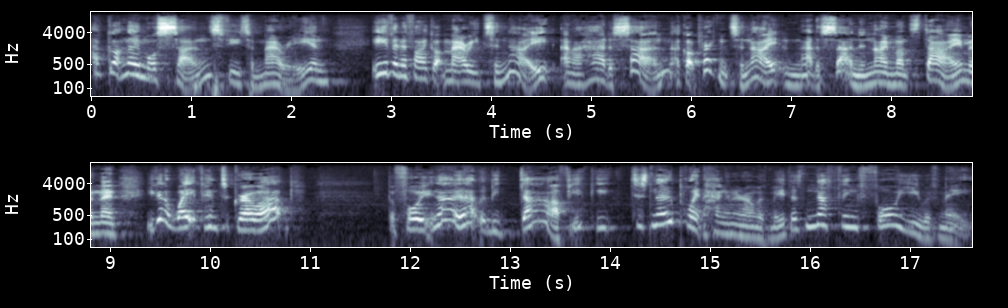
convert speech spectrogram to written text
I've got no more sons for you to marry, and even if I got married tonight and I had a son, I got pregnant tonight and had a son in nine months' time, and then you're going to wait for him to grow up before you. No, that would be daft. You, you, there's no point hanging around with me. There's nothing for you with me.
